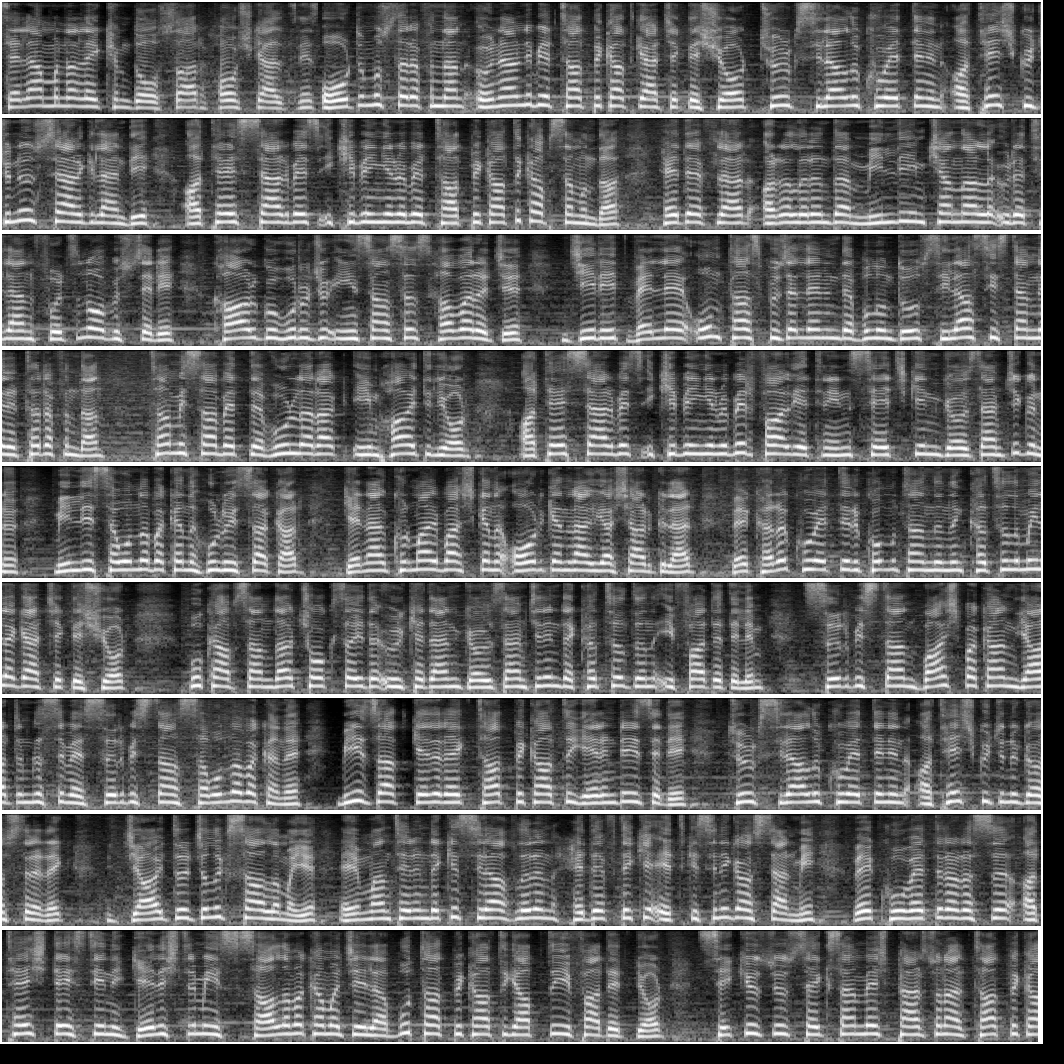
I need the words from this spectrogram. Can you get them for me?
Selamun aleyküm dostlar, hoş geldiniz. Ordumuz tarafından önemli bir tatbikat gerçekleşiyor. Türk Silahlı Kuvvetleri'nin ateş gücünün sergilendiği Ateş Serbest 2021 tatbikatı kapsamında hedefler aralarında milli imkanlarla üretilen fırtına obüsleri, kargo vurucu insansız hava aracı, Cirit ve L-UMTAS füzelerinin de bulunduğu silah sistemleri tarafından tam isabetle vurularak imha ediliyor. Ateş Serbest 2021 faaliyetinin seçkin gözlemci günü Milli Savunma Bakanı Hulusi Akar, Genelkurmay Başkanı Orgeneral Yaşar Güler ve Kara Kuvvetleri Komutanlığı'nın katılımıyla gerçekleşiyor. Bu kapsamda çok sayıda ülkeden gözlemcinin de katıldığını ifade edelim. Sırbistan Başbakan Yardımcısı ve Sırbistan Savunma Bakanı bizzat gelerek tatbikatı yerinde izledi. Türk Silahlı Kuvvetleri'nin ateş gücünü göstererek caydırıcılık sağlamayı, envanterindeki silahların hedefteki etkisini göstermeyi ve kuvvetler arası ateş desteğini geliştirmeyi sağlamak amacıyla bu tatbikatı yaptığı ifade ediliyor. 885 personel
